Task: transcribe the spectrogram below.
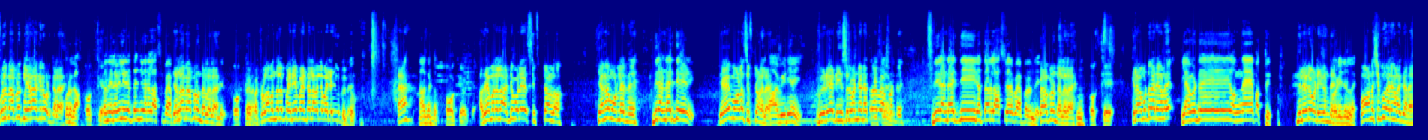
ഫുൾ പേപ്പർ ക്ലിയർ ആക്കി കൊടുക്കല്ലേ കൊടുക്കാം. നിലവിൽ ഇരുപത്തഞ്ച് വരെ ലാസ്റ്റ് പേപ്പർ എല്ലാ പേപ്പറും ഉണ്ടല്ലോ അല്ലേ. ഓക്കെ പെട്രോൾ ആകുമ്പോൾ എന്തായാലും പതിനേ പതിനെട്ട് ലെവലിൽ മൈലേജ് കിട്ടും ഏഹ് കിട്ടും. ഓക്കെ ഓക്കെ അതേപോലെ അടിപൊളി സ്വിഫ്റ്റ് ആണല്ലോ. എങ്ങനെ മോഡൽ വരുന്നത് ഇത് രണ്ടായിരത്തി ഏഴ്. ഏഴ് മോഡൽ സ്വിഫ്റ്റ് ആണല്ലേ? വീഡിയോ വീഡിയോ ഡീസൽ വണ്ടിയാണ്. എത്ര പേപ്പർ ഉണ്ട്? ഇത് രണ്ടായിരത്തി ഇരുപത്തി ആറ് ലാസ്റ്റ് വരെ പേപ്പർ ഉണ്ട്. പേപ്പർ ഉണ്ടല്ലോ അല്ലേ? ഓക്കെ കിലോമീറ്റർ കാര്യങ്ങൾ? കിലോമീറ്റർ ഒന്നേ പത്ത്. നിലവിൽ ഓടിയിട്ടുണ്ട്. ഓടിയിട്ടുള്ളത് ഓണർഷിപ്പ് കാര്യങ്ങളൊക്കെയാണ്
